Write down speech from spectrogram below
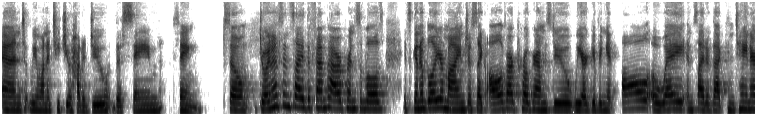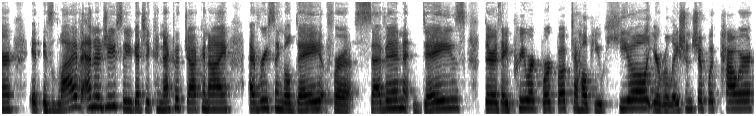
and we want to teach you how to do the same thing. So join us inside the Femme Power Principles. It's going to blow your mind, just like all of our programs do. We are giving it all away inside of that container. It is live energy, so you get to connect with Jak and I every single day for seven days. There is a pre work workbook to help you heal your relationship with power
